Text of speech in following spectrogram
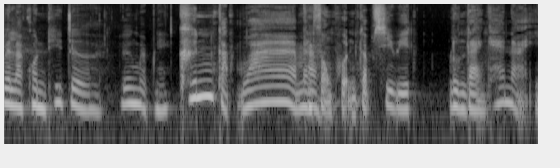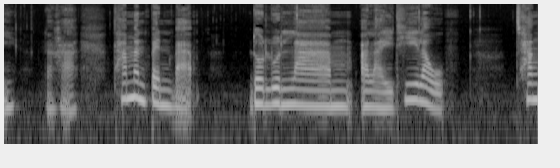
เวลาคนที่เจอเรื่องแบบนี้ ขึ้นกับว่ามันส่งผลกับชีวิตรุนแรงแค่ไหนนะคะ ถ้ามันเป็นแบบโดนลวนลามอะไรที่เรา ช่าง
